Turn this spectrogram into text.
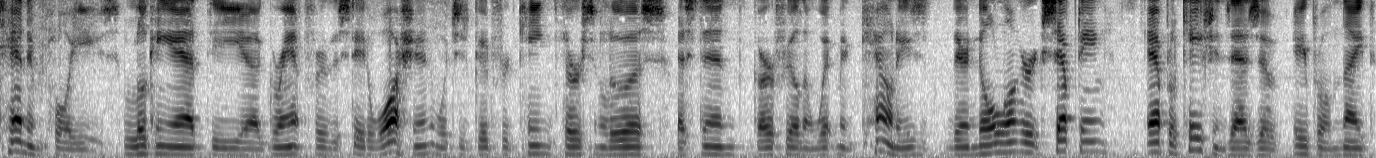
10 employees. Looking at the uh, grant for the state of Washington, which is good for King, Thurston, Lewis, Eston, Garfield, and Whitman counties, they're no longer accepting applications as of April 9th,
